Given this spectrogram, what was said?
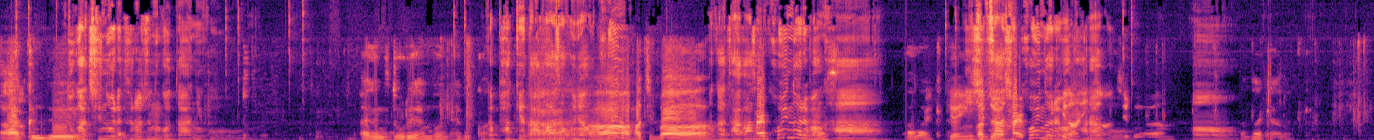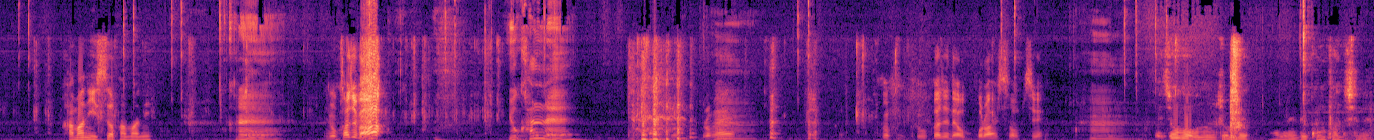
아 근데 누가 지 노래 들어주는 것도 아니고 아 근데 노래 한번 해볼까? 그러니까 밖에 나가서 아. 그냥 아 코인, 하지 마 그러니까 나가서 코인 노래방 알았어. 가 안 할게. 그냥 인간들 24시 할 코인 노래방 가라고. 지금 어 안 할게 안 할게. 가만히 있어 가만히 그래 욕하지 마! 욕할래 그럼 해. 음, 그, 그거까지 내가 뭐라 할수 없지. 음. 저거 오늘 좀 매콤하네 매콤 펀치네.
